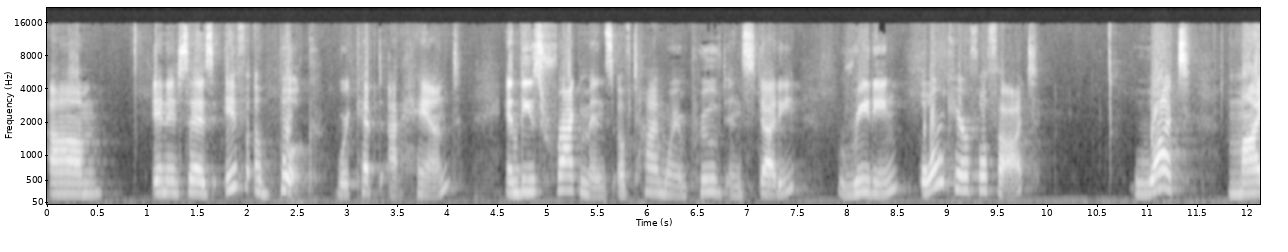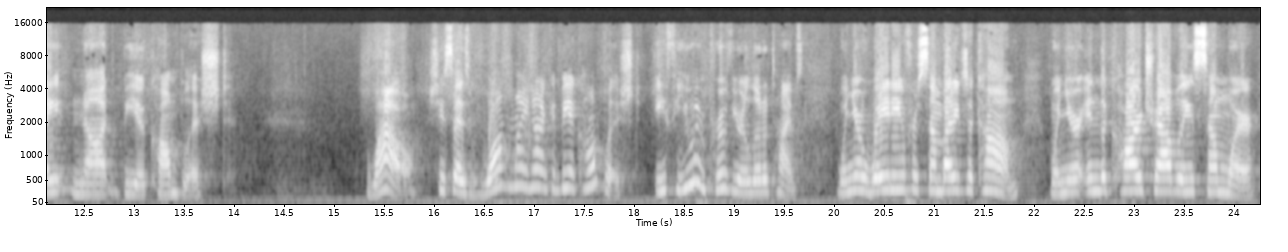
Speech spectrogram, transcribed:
Um, and it says, if a book were kept at hand, and these fragments of time were improved in study, reading, or careful thought. What might not be accomplished? Wow. She says, What might not be accomplished? If you improve your little times, when you're waiting for somebody to come, when you're in the car traveling somewhere,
